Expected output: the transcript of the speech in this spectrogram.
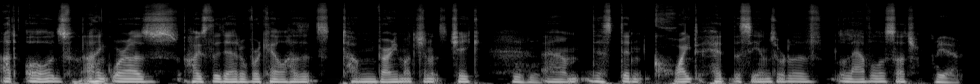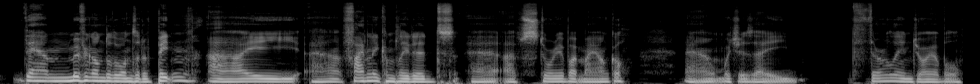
at odds. I think whereas House of the Dead Overkill has its tongue very much in its cheek, Mhm. Um, this didn't quite hit the same sort of level as such. Yeah. Then moving on to the ones that I've beaten, I uh, finally completed uh, a story about my uncle, um, which is a thoroughly enjoyable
